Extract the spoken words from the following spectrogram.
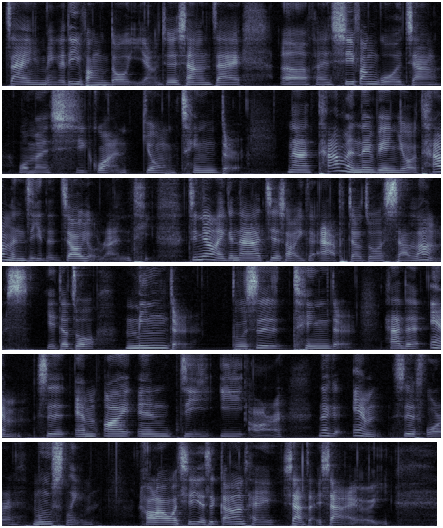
在每个地方都一样，就是像在呃，可能西方国家，我们习惯用 Tinder，那他们那边有他们自己的交友软体。今天要来跟大家介绍一个 App，叫做 Salams，也叫做 Minder，不是 Tinder，它的 M 是 M I N D E R，那个 M 是 for Muslim。好了，我其实也是刚刚才下载下来而已，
